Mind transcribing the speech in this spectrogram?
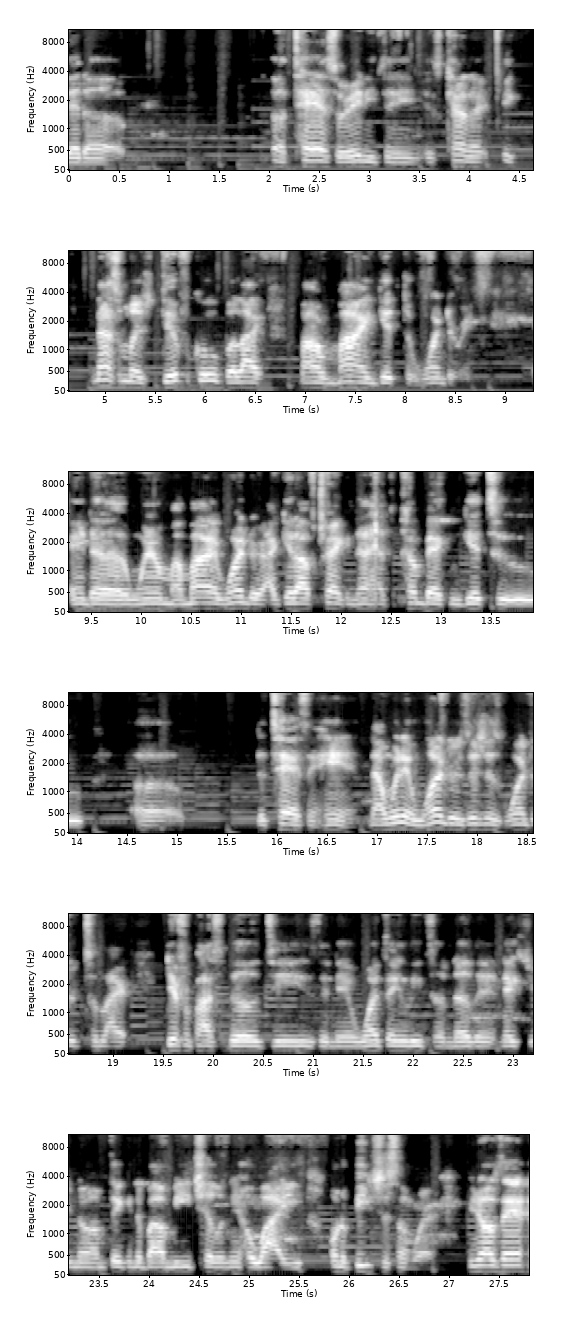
that uh, a task or anything is kind of not so much difficult, but like my mind get to wondering. And uh, when my mind wander, I get off track and I have to come back and get to uh, the task at hand. Now, when it wanders, it just wandered to like different possibilities, and then one thing leads to another. And next, you know, I'm thinking about me chilling in Hawaii on a beach or somewhere. You know what I'm saying?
